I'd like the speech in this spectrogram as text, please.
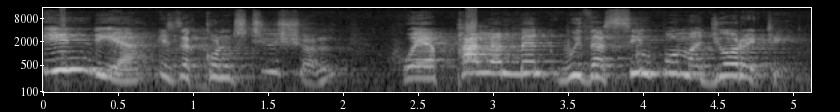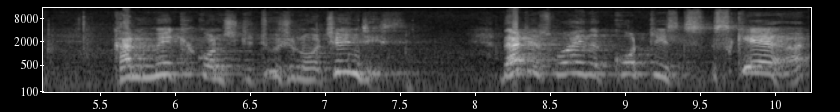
India is a constitution where parliament with a simple majority can make constitutional changes. That is why the court is scared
